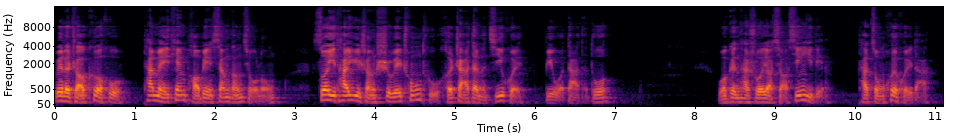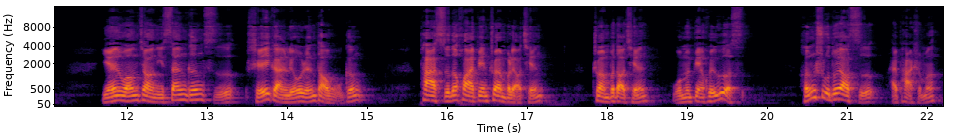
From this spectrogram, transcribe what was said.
为了找客户，他每天跑遍香港九龙，所以他遇上示威冲突和炸弹的机会比我大得多。我跟他说要小心一点，他总会回答：“阎王叫你三更死，谁敢留人到五更？怕死的话便赚不了钱，赚不到钱，我们便会饿死。横竖都要死，还怕什么？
